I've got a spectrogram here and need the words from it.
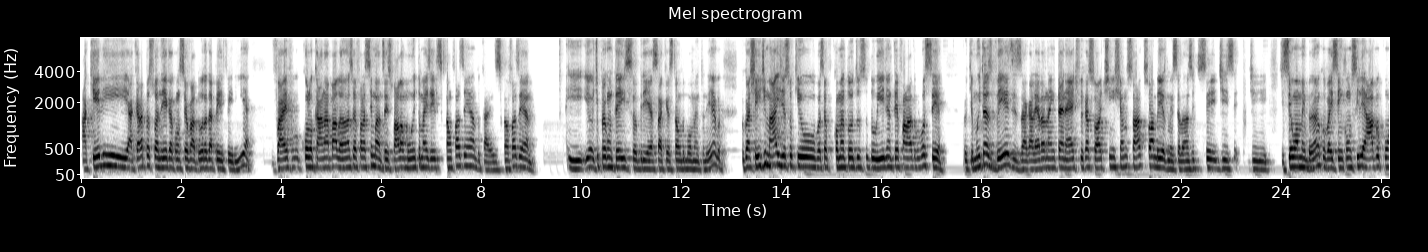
aquele, aquela pessoa negra conservadora da periferia vai colocar na balança e vai falar assim, mano, vocês falam muito, mas eles estão fazendo, cara, eles estão fazendo. E eu te perguntei sobre essa questão do movimento negro, porque eu achei demais isso que o, você comentou do, do William ter falado com você. Porque muitas vezes a galera na internet fica só te enchendo o saco, só mesmo. Esse lance de ser, de, de, de ser um homem branco vai ser inconciliável com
